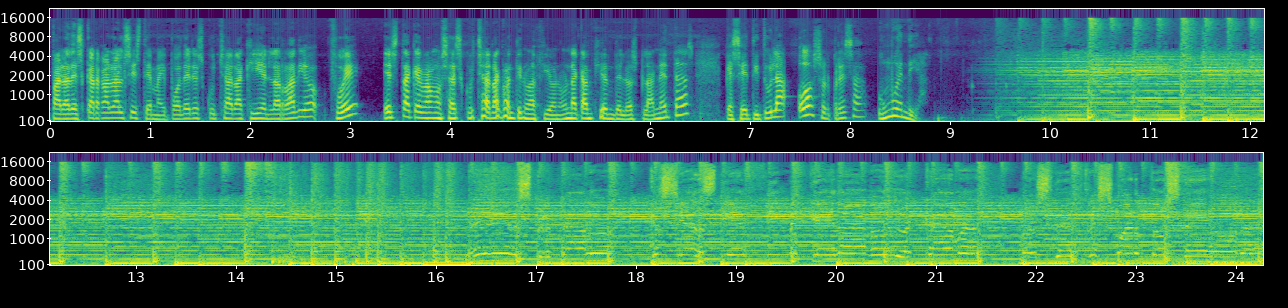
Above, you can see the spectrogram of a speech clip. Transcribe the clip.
para descargar al sistema y poder escuchar aquí en la radio fue esta que vamos a escuchar a continuación, una canción de los planetas que se titula Oh, sorpresa, un buen día. He despertado casi a las diez y me he quedado en la cama más de tres cuartos de hora.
